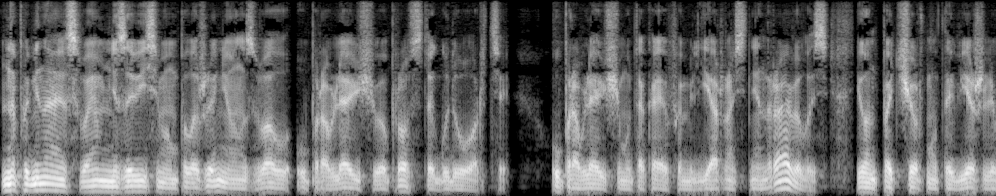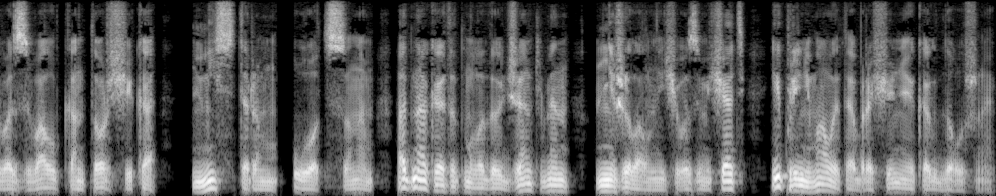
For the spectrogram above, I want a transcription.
Напоминая о своем независимом положении, он звал управляющего просто Гудворти. Управляющему такая фамильярность не нравилась, и он подчеркнуто вежливо звал конторщика мистером Уотсоном. Однако этот молодой джентльмен не желал ничего замечать и принимал это обращение как должное.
